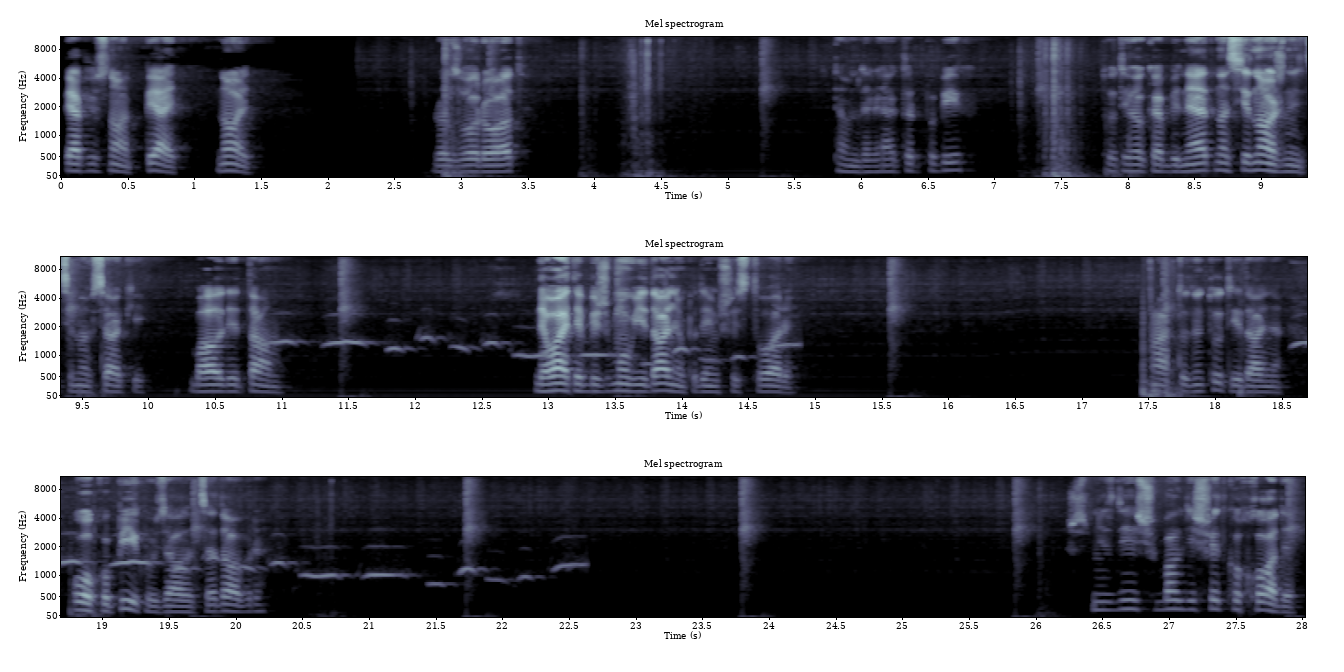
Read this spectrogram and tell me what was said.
5 плюс 0, 5, 0. Розворот. Там директор побіг. Тут його кабінет, нас є на всякий. Балді там. Давайте біжмо в їдальню, подивимось щось створи. А, тут не тут їдальня. О, копійку взяли, це добре. Щось мені здається, що Балді швидко ходить.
